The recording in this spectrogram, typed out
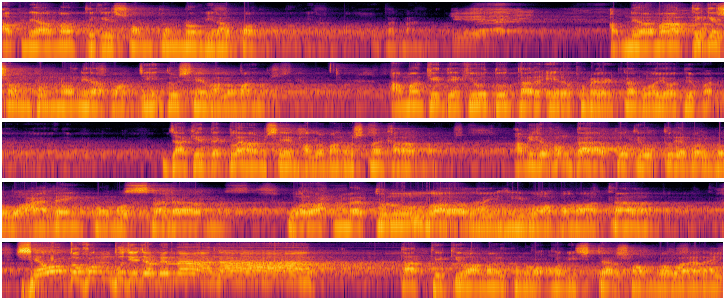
আপনি আমার থেকে সম্পূর্ণ নিরাপদ। আপনি আমার থেকে সম্পূর্ণ নিরাপদ যেহেতু সে ভালো মানুষ। আমাকে দেখেও তো তার এরকমের একটা ভয় হতে পারে। যাকে দেখলাম সে ভালো মানুষ না খারাপ মানুষ। আমি যখন তার প্রতি উত্তরে বলব আলাইকুম আসসালাম ওয়া রাহমাতুল্লাহি ওয়া বারাকাত সেও তখন বুঝে যাবে, না না, তার থেকেও আমার কোনো অনিষ্টার সম্ভাবনা নাই,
